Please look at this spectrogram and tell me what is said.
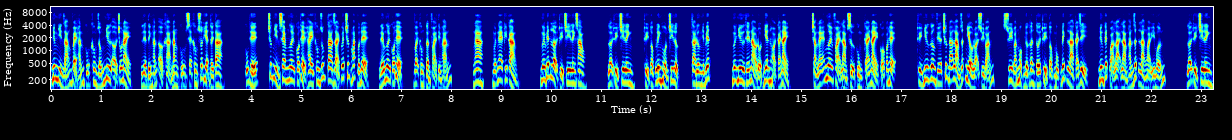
nhưng nhìn dáng vẻ hắn cũng không giống như ở chỗ này, liền tính hắn ở khả năng cũng sẽ không xuất hiện tới ta. Cũng thế, trước nhìn xem ngươi có thể hay không giúp ta giải quyết trước mắt vấn đề, nếu ngươi có thể, vậy không cần phải tìm hắn. Nga, nguyễn nghe kỹ càng. Ngươi biết lợi thủy chi linh sao? Lợi thủy chi linh, thủy tộc linh hồn chi lực, ta đương nhiên biết. Ngươi như thế nào đột nhiên hỏi cái này? Chẳng lẽ ngươi phải làm sự cùng cái này có quan hệ? Thủy Như Gương phía trước đã làm rất nhiều loại suy đoán, suy đoán một nhược hân tới thủy tộc mục đích là cái gì, nhưng kết quả lại làm hắn rất là ngoài ý muốn. Lợi thủy chi linh,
